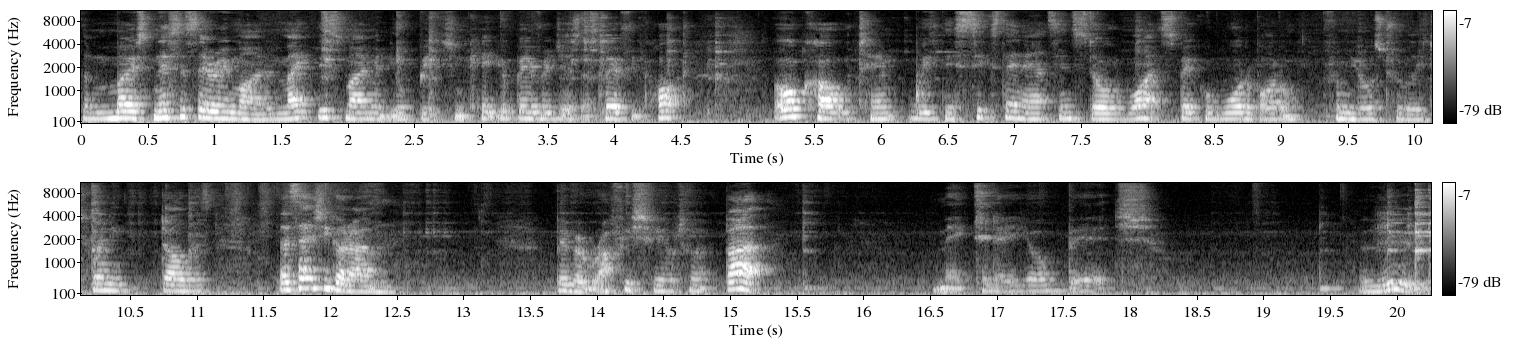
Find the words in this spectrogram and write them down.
the most necessary reminder. Make this moment your bitch and keep your beverages a perfect hot or cold temp with this 16 ounce installed white speckled water bottle from yours truly. $20. That's actually got um, a bit of a roughish feel to it, but Make today your bitch. Ooh. I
